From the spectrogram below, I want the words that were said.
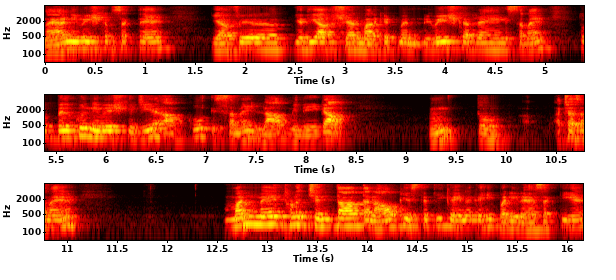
नया निवेश कर सकते हैं या फिर यदि आप शेयर मार्केट में निवेश कर रहे हैं इस समय तो बिल्कुल निवेश कीजिए आपको इस समय लाभ मिलेगा। हम्म, तो अच्छा समय है। मन में थोड़ी चिंता तनाव की स्थिति कहीं ना कहीं बनी रह सकती है।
